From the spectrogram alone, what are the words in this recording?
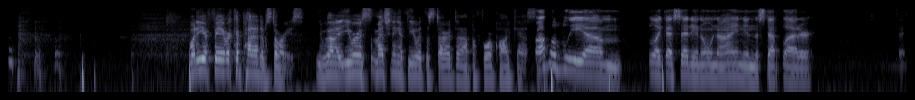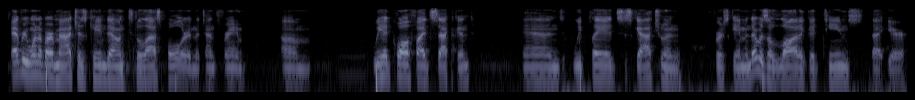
Yeah. what are your favorite competitive stories? You've got a, you were mentioning a few at the start uh, before podcast. Probably, um, like I said in 09 in the step ladder, every one of our matches came down to the last bowler in the 10th frame. Um, we had qualified second, and we played Saskatchewan first game, and there was a lot of good teams that year.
